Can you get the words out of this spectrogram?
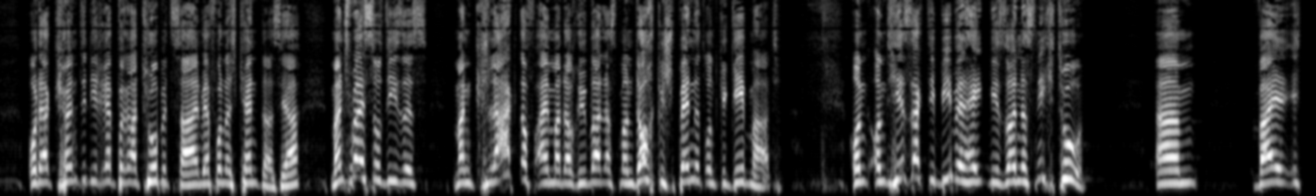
oder könnte die Reparatur bezahlen. Wer von euch kennt das, ja? Manchmal ist so dieses, man klagt auf einmal darüber, dass man doch gespendet und gegeben hat. Und, und hier sagt die Bibel, hey, wir sollen das nicht tun. Ähm, weil ich,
